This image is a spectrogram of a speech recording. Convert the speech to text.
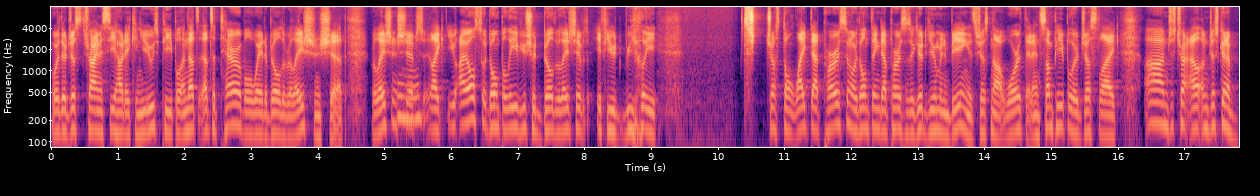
where they're just trying to see how they can use people and that's that's a terrible way to build a relationship. Relationships mm-hmm. like you i also don't believe you should build relationships if you really just don't like that person or don't think that person's a good human being, it's just not worth it. And some people are just like, oh, I'm just trying, I'm just gonna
